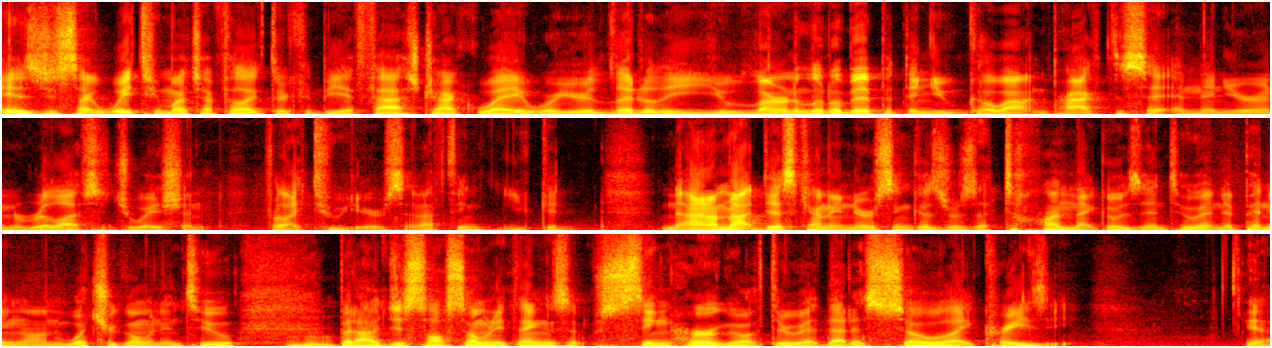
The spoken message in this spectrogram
is just like way too much. I feel like there could be a fast track way where you're literally you learn a little bit, but then you go out and practice it, and then you're in a real life situation for like two years. And I think you could. And I'm not discounting nursing because there's a ton that goes into it, and depending on what you're going into. But I just saw so many things seeing her go through it that is so like crazy. Yeah,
